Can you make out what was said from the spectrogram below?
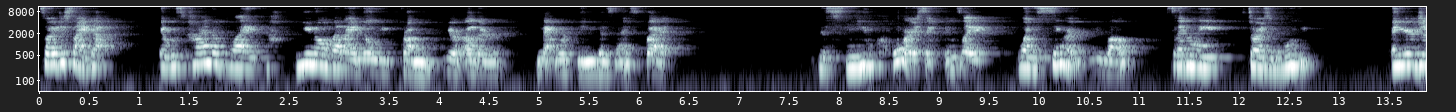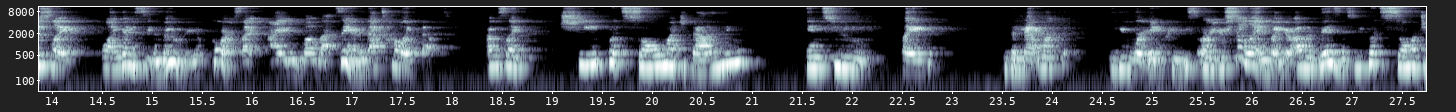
So I just signed up. Uh, it was kind of like, you know, that I know you from your other networking business, but this new course, it, was like when a singer you love suddenly stars in a movie. And you're just like, well, I'm going to see the movie. Of course. I, I love that singer. That's how I felt. I was like, she put so much value into like the network you were in previous, or you're still in, but your other business, you put so much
